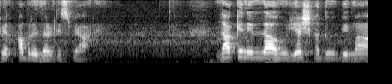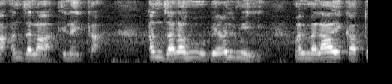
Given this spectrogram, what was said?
پھر اب رزلٹ اس پہ آ رہے ہیں۔ لاکن اللہ یشہدو بما انزلہ علیہ انزلہ بعلمہ والملائکہ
